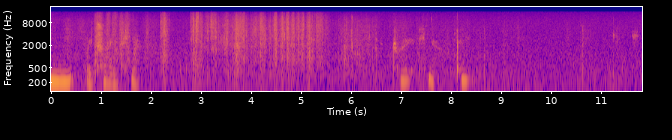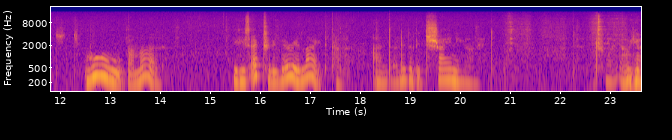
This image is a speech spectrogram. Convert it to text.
Mm, we try it here. Try it here, okay? Ooh, Bamal. It is actually very light color and a little bit shiny on it. Oh yeah,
